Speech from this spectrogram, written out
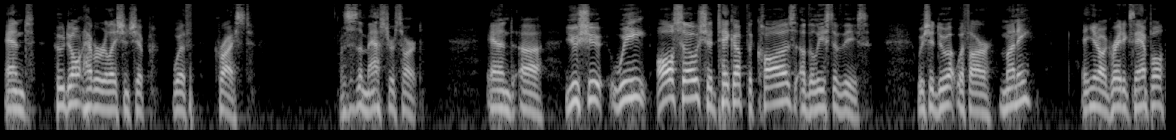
and who don't have a relationship with Christ. This is the master's heart. And uh, you should, we also should take up the cause of the least of these. We should do it with our money. And, you know, a great example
